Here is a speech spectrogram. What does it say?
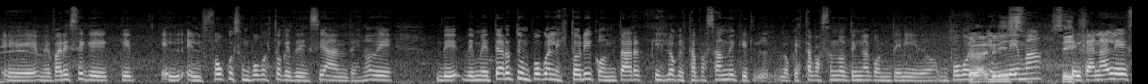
Eh, me parece que, que el, el foco es un poco esto que te decía antes, ¿no? De, de- de meterte un poco en la historia y contar qué es lo que está pasando y que lo que está pasando tenga contenido. Un poco Pero el, lema sí. del canal es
